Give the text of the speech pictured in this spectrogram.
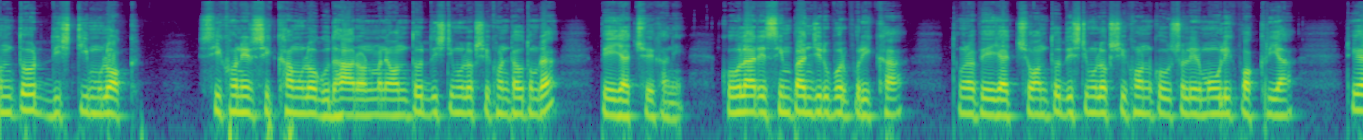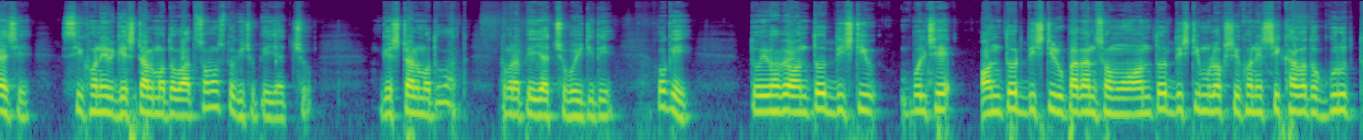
অন্তর্দৃষ্টিমূলক শিখনের শিক্ষামূলক উদাহরণ মানে অন্তর্দৃষ্টিমূলক শিখনটাও তোমরা পেয়ে যাচ্ছ এখানে। কোহলারের সিম্পাঞ্জির উপর পরীক্ষা। তোমরা পেয়ে যাচ্ছ অন্তর্দৃষ্টিমূলক শিখন, কৌশলের মৌলিক প্রক্রিয়া, ঠিক আছে? শিখনের গেস্টাল মতবাদ, সমস্ত কিছু পেয়ে যাচ্ছ। গেস্টাল মতবাদ তোমরা পেয়ে যাচ্ছ বইটিতে। ওকে? তো এভাবে অন্তর্দৃষ্টি বলছে, অন্তর্দৃষ্টির উপাদানসমূহ, অন্তর্দৃষ্টিমূলক শিখনের শিক্ষাগত গুরুত্ব।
